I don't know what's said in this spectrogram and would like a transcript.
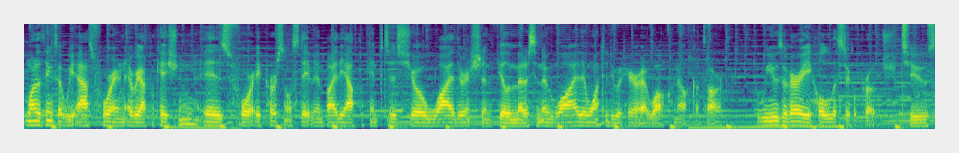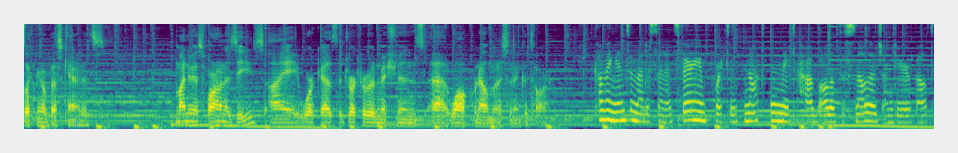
One of the things that we ask for in every application is for a personal statement by the applicant to show why they're interested in the field of medicine and why they want to do it here at Weill Cornell, Qatar. We use a very holistic approach to selecting our best candidates. My name is Farhan Aziz. I work as the Director of Admissions at Weill Cornell Medicine in Qatar. Coming into medicine, it's very important not only to have all of this knowledge under your belt,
